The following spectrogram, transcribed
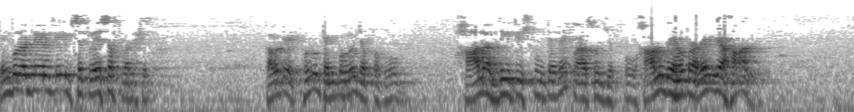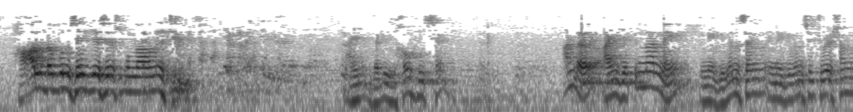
టెంపుల్ అంటే ఏంటి? It's a place of worship. కాబట్టి ఎప్పుడు టెంపుల్లో చెప్పకు. హాల్ అద్దెకి తీసుకుంటేనే క్లాసులు చెప్పు. హాలు దేహంతో అరేంజ్ హాల్. హాల్ డబ్బులు సేవ్ చేసేసుకుందామని that is how he said and ఆయన చెప్పిన దాన్ని in a given sense in a given situation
